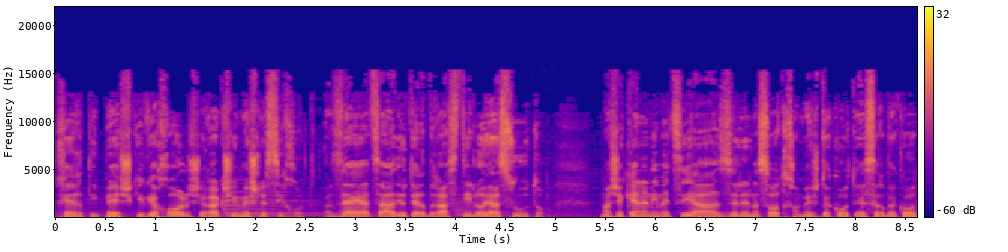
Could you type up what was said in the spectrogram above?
אחר טיפש כביכול, שרק שימש לשיחות. אז זה היה צעד יותר דרסטי, לא יעשו אותו. מה שכן אני מציע זה לנסות חמש דקות, עשר דקות,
